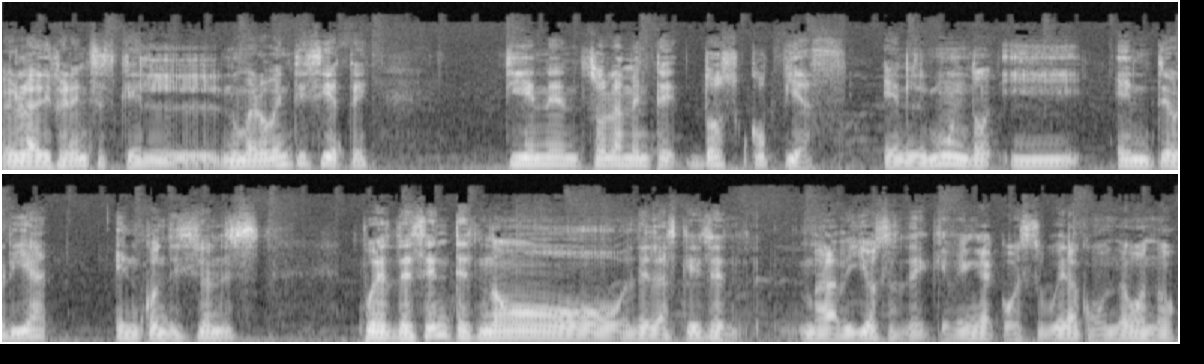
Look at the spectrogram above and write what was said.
Pero la diferencia es que el número 27 tienen solamente dos copias en el mundo y en teoría en condiciones pues decentes, no de las que dicen maravillosas de que venga como si estuviera como nuevo, no.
